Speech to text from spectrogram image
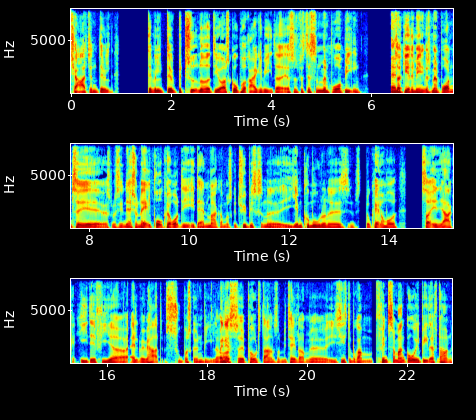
chargen, det vil, det, vil, det vil betyde noget. De er jo også gode på rækkevidde, og jeg synes, hvis det er sådan, man bruger bilen, An- så giver det mening. Hvis man bruger den til hvad skal man sige, nationalbrug, kører rundt i, i Danmark, og måske typisk sådan, øh, i hjemkommunerne, lokalområde, så en Jak ID4 og alt, hvad vi har, super skønne biler. Men jeg- også øh, Polestar, som vi talte om øh, i sidste program. findes så mange gode elbiler efterhånden.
